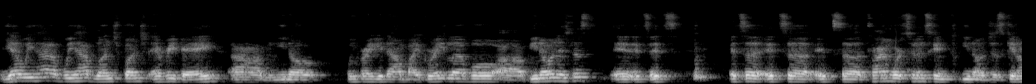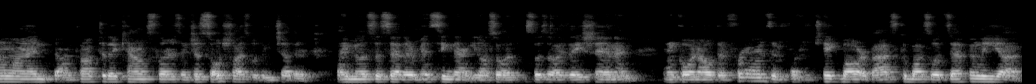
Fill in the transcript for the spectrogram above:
Yeah, we have we have lunch bunch every day. Um, you know, we break it down by grade level. Uh, you know, and it's just it's it's it's a it's a it's a time where students can you know just get online, um, talk to their counselors, and just socialize with each other. Like Melissa said, they're missing that you know socialization and and going out with their friends and playing kickball or basketball. So it's definitely uh,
